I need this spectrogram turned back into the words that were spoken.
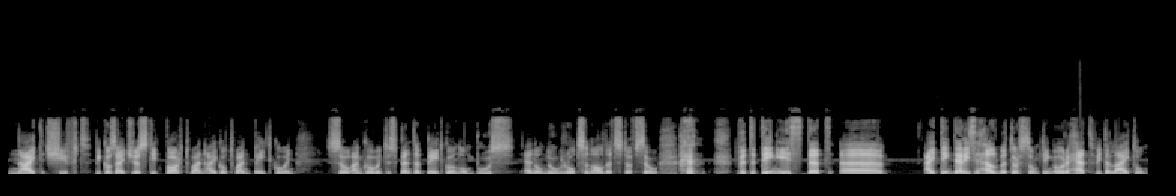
night shift because I just did part one. I got one bait coin. So I'm going to spend that Baitcoin on booze and on new rods and all that stuff. So, but the thing is that uh, I think there is a helmet or something or a hat with a light on.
